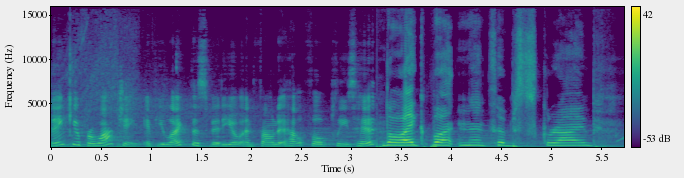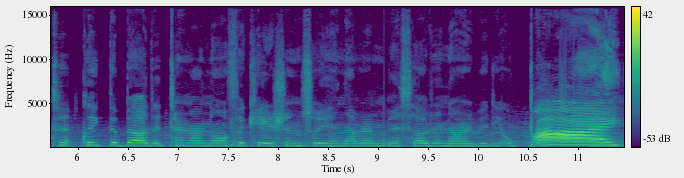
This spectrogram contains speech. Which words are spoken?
Thank you for watching. If you liked this video and found it helpful, please hit the like button and subscribe. To click the bell to turn on notifications so you never miss out on our video. Bye. Bye.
